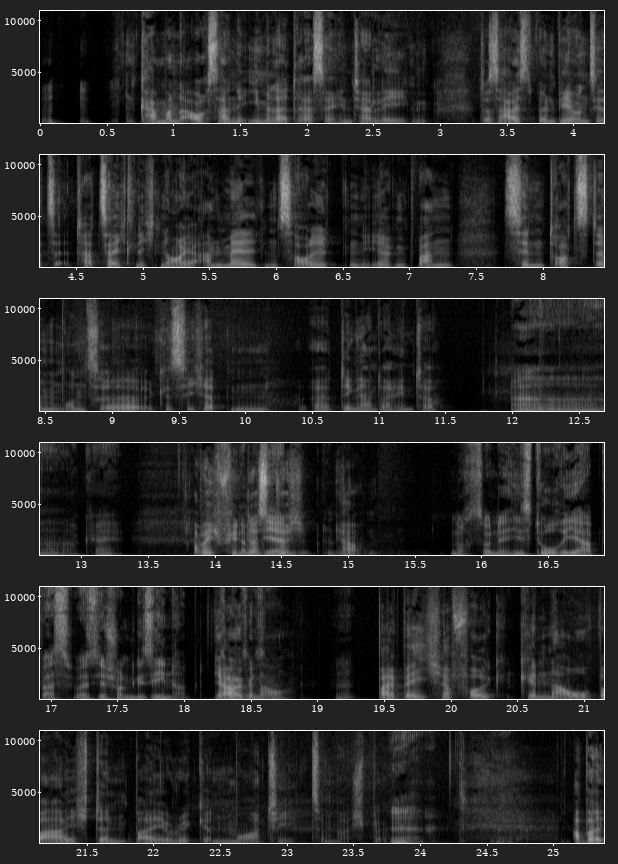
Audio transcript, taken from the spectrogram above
kann man auch seine E-Mail-Adresse hinterlegen. Das heißt, wenn wir uns jetzt tatsächlich neu anmelden sollten irgendwann, sind trotzdem unsere gesicherten äh, Dinger dahinter. Ah, okay. Aber ich finde das durch, ja. Noch so eine Historie habt, was, was ihr schon gesehen habt. Ja, genau. Ja. Bei welcher Folge genau war ich denn bei Rick and Morty zum Beispiel? Ja. ja. Aber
